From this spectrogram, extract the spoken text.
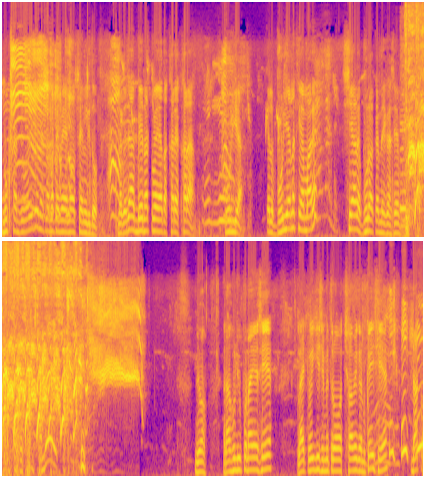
નુકસાન જેવું આવી ગયું ને, એટલા માટે મેં એનો સેન લીધો. નકર જા બેન અટવાયા હતા ખરે, ખરા. ભૂરિયા. એટલે ભૂરિયા નથી અમારે, શિયાળે ભૂરા કરી નાખ્યા છે. જો, રાહુલ પણ આવ્યા છે. લાઈટ વહી ગઈ છે મિત્રો, છ વાગ્યાનું કઈ છે? દાંતો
